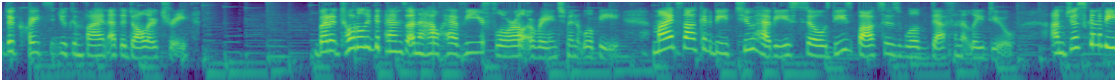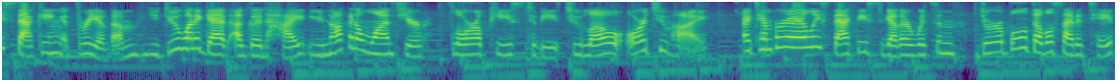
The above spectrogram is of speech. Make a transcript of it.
the crates that you can find at the Dollar Tree. But it totally depends on how heavy your floral arrangement will be. Mine's not going to be too heavy, so these boxes will definitely do. I'm just going to be stacking three of them. You do want to get a good height. You're not going to want your floral piece to be too low or too high. I temporarily stack these together with some durable double-sided tape,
